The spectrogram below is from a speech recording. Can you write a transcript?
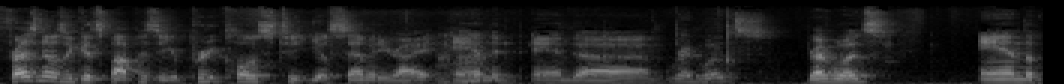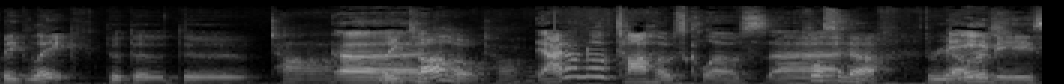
Fresno's a good spot because you're pretty close to Yosemite, right? Mm-hmm. And the and uh, Redwoods, Redwoods, and the big lake, the the, the Ta, Uh, Lake Tahoe. Tahoe. I don't know if Tahoe's close. Uh, Close enough. Three hours. Maybe Four?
